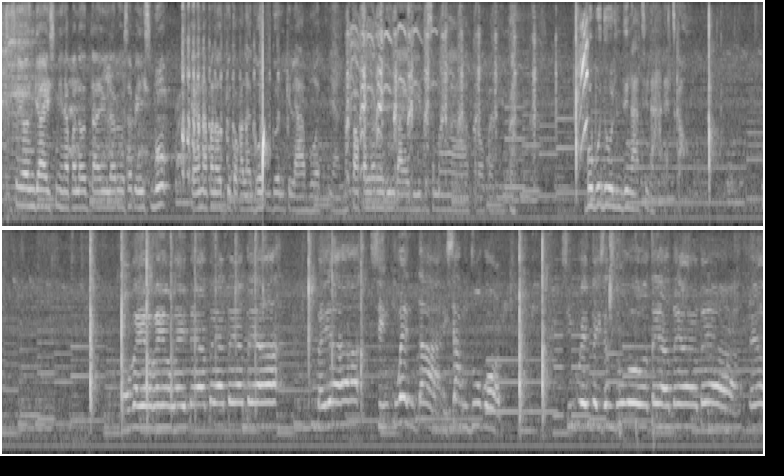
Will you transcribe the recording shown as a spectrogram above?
So yun guys, may napanood tayong laro sa Facebook. Kaya napanood ko to kala Gon Kilabot. Yan, magpapalaro din tayo dito sa mga tropa dito. Bubudulin din natin sila. Let's go! Okay, okay, okay. Taya, taya, taya, taya. Taya, 50. Isang dukot. 50 isang dukot. Taya, taya, taya. Taya.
